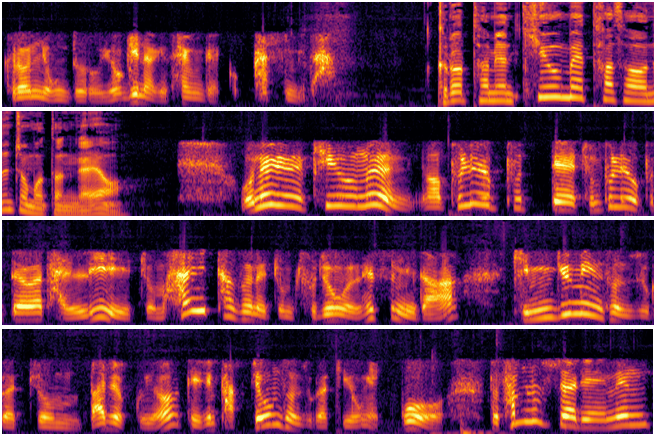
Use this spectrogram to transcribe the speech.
그런 용도로 요긴하게 사용될 것 같습니다. 그렇다면 키움의 타선은 좀 어떤가요? 오늘 키움은 어, 플레이오프 때, 준 플레이오프 때와 달리 좀 하위 타선에 좀 조정을 했습니다. 김규민 선수가 좀 빠졌고요. 대신 박재범 선수가 기용했고, 또 3루수 자리에는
